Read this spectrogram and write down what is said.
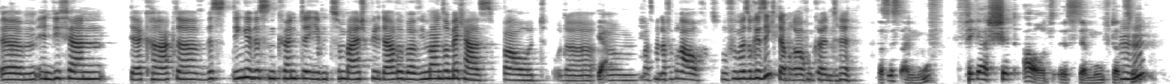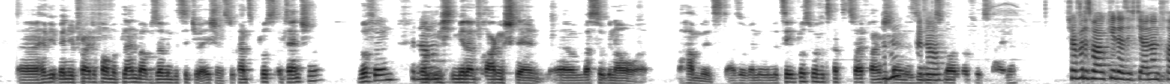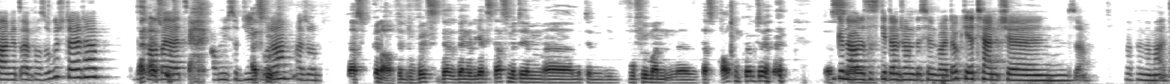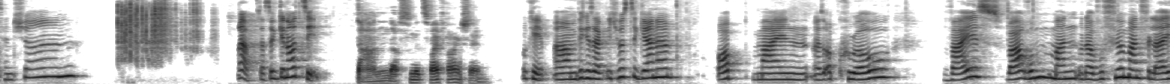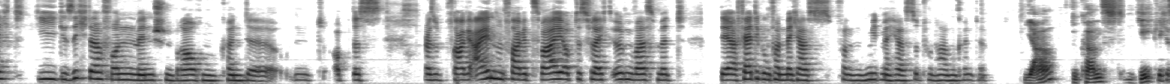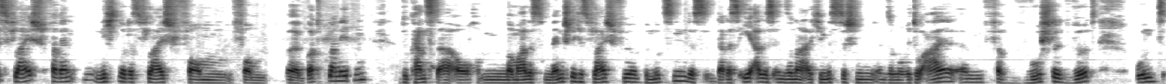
ähm, inwiefern der Charakter wiss, Dinge wissen könnte, eben zum Beispiel darüber, wie man so Mechas baut oder Ja. ähm, was man dafür braucht, wofür man so Gesichter brauchen könnte. Das ist ein Move. Figure shit out ist der Move dazu. Mhm. Äh, have you, when you try to form a plan by observing the situations. Du kannst plus Attention würfeln Genau. und mich, mir dann Fragen stellen, äh, was du genau haben willst. Also wenn du eine 10 plus würfelst, kannst du zwei Fragen Mhm, stellen, eine 7 genau. plus 9 würfelst eine. Ich hoffe, das war okay, dass ich die anderen Fragen jetzt einfach so gestellt habe. Das Nein, war aber gut. jetzt auch nicht so deep, oder? Also, Das, genau, wenn du willst, wenn du jetzt das mit dem, äh, mit dem, wofür man äh, das brauchen könnte, das, genau, äh, das ist, geht dann schon ein bisschen weiter. Okay, Attention. So, würfeln wir mal Attention. Ja, das sind genau 10. dann darfst du mir zwei Fragen stellen. Okay, ähm, wie gesagt, ich wüsste gerne, ob mein, also ob Crow weiß, warum man oder wofür man vielleicht die Gesichter von Menschen brauchen könnte. Und ob das, also Frage 1 und Frage 2, ob das vielleicht irgendwas mit der Fertigung von Mechas, von Mietmechas zu tun haben könnte. Ja, du kannst jegliches Fleisch verwenden, nicht nur das Fleisch vom, vom äh, Gottplaneten. Du kannst da auch normales menschliches Fleisch für benutzen, das, da das eh alles in so einer alchemistischen, in so einem Ritual ähm, verwurschtelt wird und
